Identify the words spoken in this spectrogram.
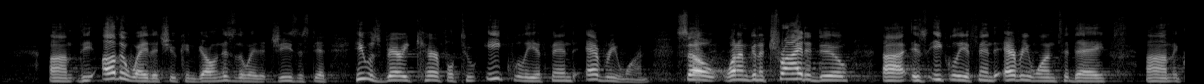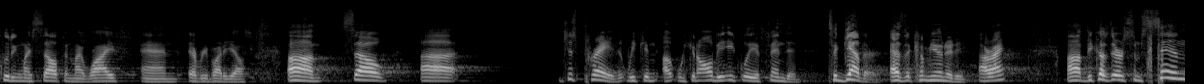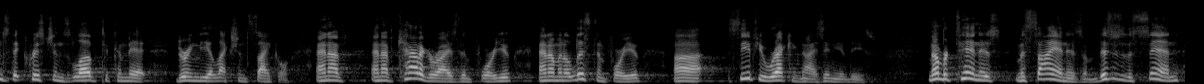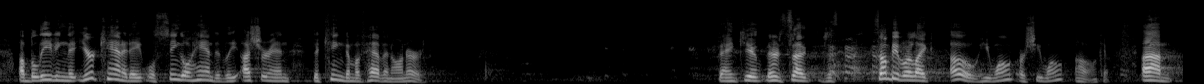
Um, the other way that you can go, and this is the way that Jesus did, he was very careful to equally offend everyone. So, what I'm going to try to do uh, is equally offend everyone today. um, including myself and my wife and everybody else. Um, so uh, just pray that we can, uh, we can all be equally offended together as a community, all right? Uh, because there are some sins that Christians love to commit during the election cycle. And I've, and I've categorized them for you, and I'm going to list them for you. Uh, see if you recognize any of these. Number 10 is messianism. This is the sin of believing that your candidate will single handedly usher in the kingdom of heaven on earth. Thank you. There's uh, just some people are like, oh, he won't or she won't. Oh, okay. Um,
